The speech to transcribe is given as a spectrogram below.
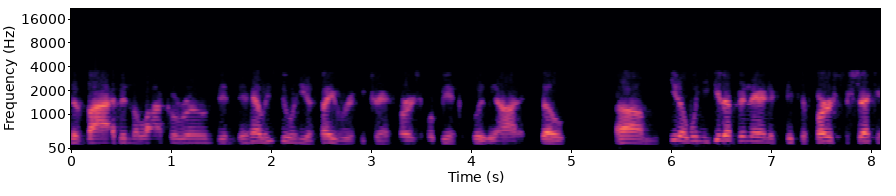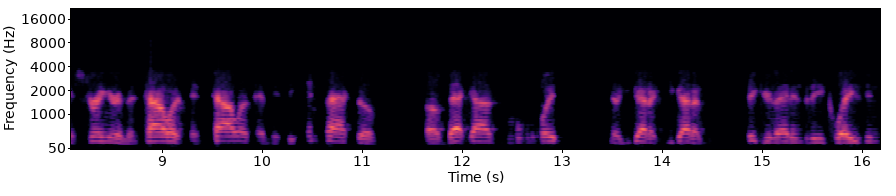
the vibe in the locker room, then, then hell, he's doing you a favor if he transfers. If we're being completely honest. So, um, you know, when you get up in there and it's, it's a first or second stringer, and the talent and talent and the, the impact of of that guy's void, you know, you gotta you gotta figure that into the equation.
